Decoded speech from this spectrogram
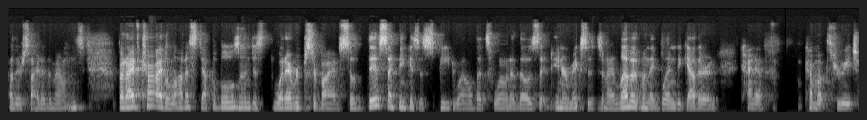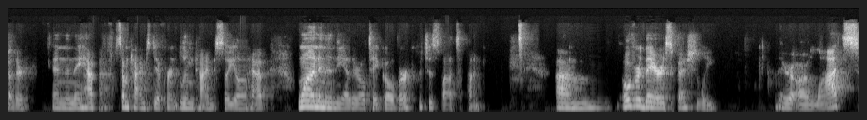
other side of the mountains. But I've tried a lot of steppables and just whatever survives. So this I think is a speedwell that's one of those that intermixes. And I love it when they blend together and kind of come up through each other. And then they have sometimes different bloom times. So you'll have one and then the other will take over, which is lots of fun. Um, over there, especially, there are lots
